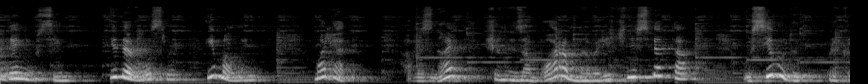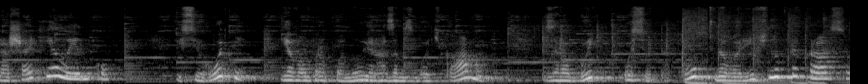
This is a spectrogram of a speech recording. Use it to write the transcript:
день усім, і дорослим, і малим. Малята, а ви знаєте, що незабаром новорічні свята. Усі будуть прикрашати ялинку. І сьогодні я вам пропоную разом з батьками зробити ось таку новорічну прикрасу.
